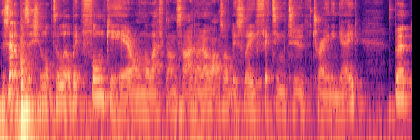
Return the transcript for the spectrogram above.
the setup position looked a little bit funky here on the left hand side. I know that's obviously fitting to the training aid, but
